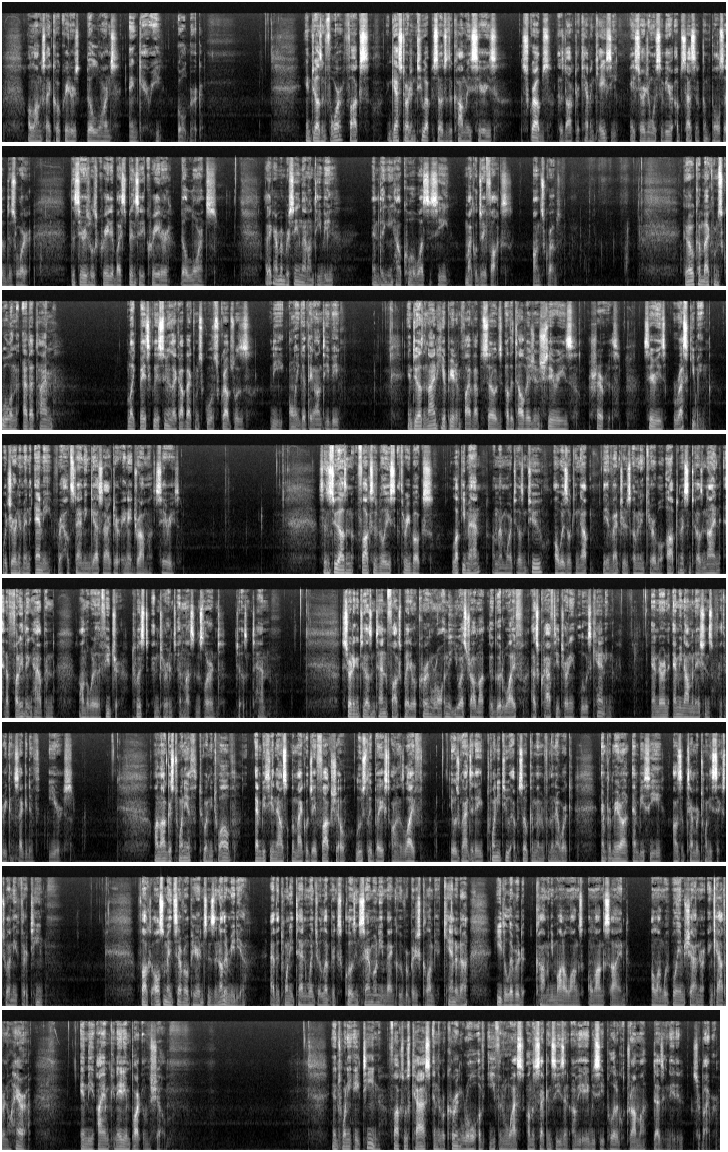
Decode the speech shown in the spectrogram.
alongside co creators Bill Lawrence and Gary Goldberg. In 2004, Fox guest starred in two episodes of the comedy series Scrubs as Dr. Kevin Casey, a surgeon with severe obsessive compulsive disorder. The series was created by Spin City creator Bill Lawrence. I think I remember seeing that on TV and thinking how cool it was to see Michael J. Fox on Scrubs. Because I come back from school, and at that time, like basically as soon as I got back from school, Scrubs was the only good thing on TV. In 2009, he appeared in five episodes of the television series series, series Rescue Me, which earned him an Emmy for Outstanding Guest Actor in a Drama Series. Since 2000, Fox has released three books Lucky Man, a memoir 2002, Always Looking Up, The Adventures of an Incurable Optimist in 2009, and A Funny Thing Happened on the Way to the Future Twists and Turns and Lessons Learned 2010. Starting in 2010, Fox played a recurring role in the U.S. drama The Good Wife as crafty attorney Louis Canning and earned Emmy nominations for three consecutive years. On August 20th, 2012, NBC announced The Michael J. Fox Show, loosely based on his life. It was granted a 22 episode commitment from the network and premiered on NBC on September 26, 2013. Fox also made several appearances in other media, at the 2010 Winter Olympics closing ceremony in Vancouver, British Columbia, Canada, he delivered comedy monologues alongside, along with William Shatner and Catherine O'Hara, in the I Am Canadian part of the show. In 2018, Fox was cast in the recurring role of Ethan West on the second season of the ABC political drama Designated Survivor.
